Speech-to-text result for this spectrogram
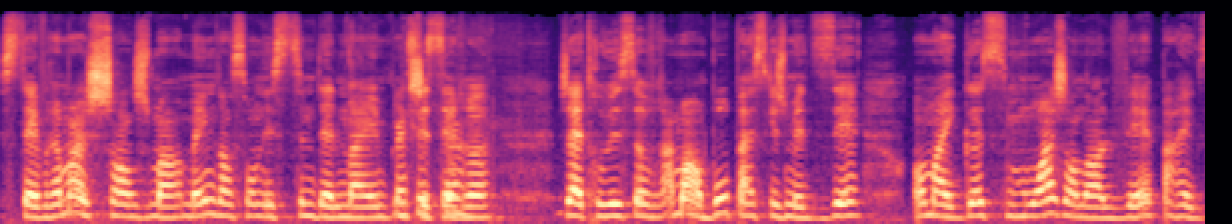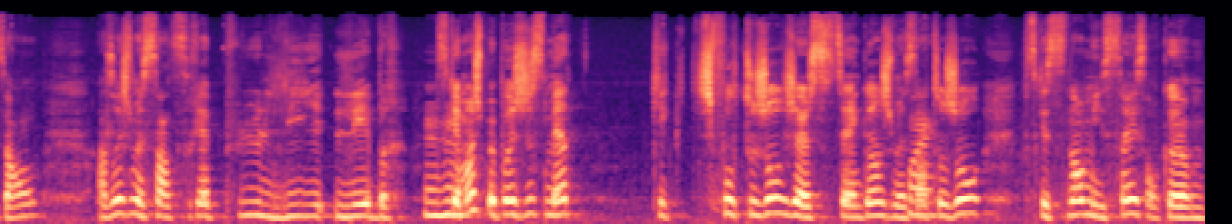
c'était vraiment un changement, même dans son estime d'elle-même, Ben, etc. J'avais trouvé ça vraiment beau parce que je me disais, oh my God, si moi j'en enlevais, par exemple, en vrai, je me sentirais plus li- libre. Parce que moi, je peux pas juste mettre. Il faut toujours que j'ai un soutien-gorge, je me Ouais. sens toujours. Parce que sinon, mes seins sont comme.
